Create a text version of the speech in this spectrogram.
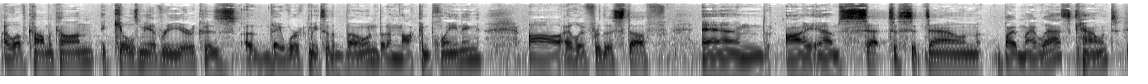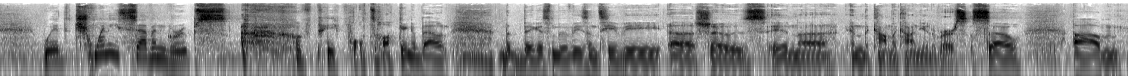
I love Comic Con. It kills me every year because uh, they work me to the bone, but I'm not complaining. Uh, I live for this stuff, and I am set to sit down by my last count with 27 groups of people talking about the biggest movies and TV uh, shows in uh, in the Comic Con universe. So. Um,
